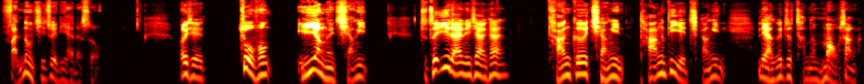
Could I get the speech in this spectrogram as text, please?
反动期最厉害的时候，而且作风一样很强硬。就这一来，你想想看，堂哥强硬，堂弟也强硬，两个就成了卯上了。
